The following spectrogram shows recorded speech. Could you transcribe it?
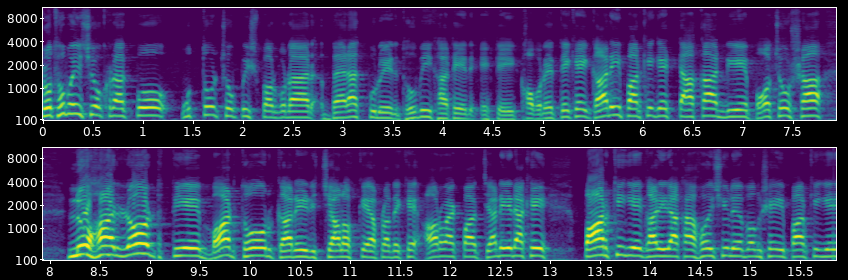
প্রথমেই চোখ রাখব উত্তর চব্বিশ পরগনার ব্যারাকপুরের ধুবিঘাটের একটি খবরের থেকে গাড়ি পার্কিংয়ের টাকা নিয়ে বচসা, লোহার রড দিয়ে মারধর গাড়ির চালককে আপনাদেরকে আরও একবার জানিয়ে রাখে, পার্কিংয়ে গাড়ি রাখা হয়েছিল এবং সেই পার্কিংয়ে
